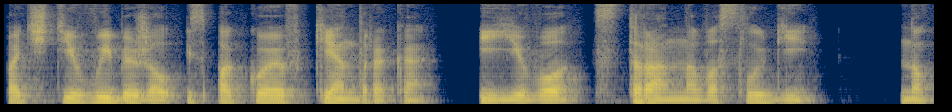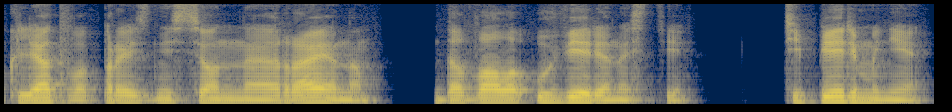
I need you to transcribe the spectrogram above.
Почти выбежал из покоев Кендрака и его странного слуги. Но клятва, произнесенная Райаном, давала уверенности. Теперь мне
